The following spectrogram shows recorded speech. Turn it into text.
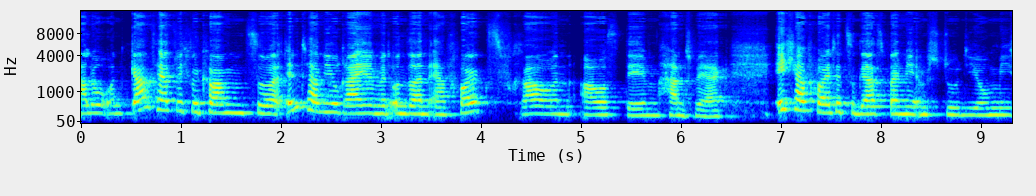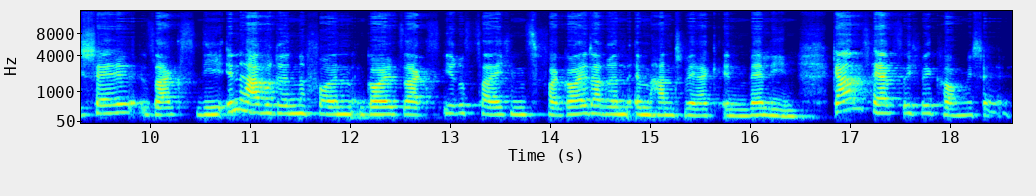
Hallo und ganz herzlich willkommen zur Interviewreihe mit unseren Erfolgsfrauen aus dem Handwerk. Ich habe heute zu Gast bei mir im Studio Michelle Sachs, die Inhaberin von Gold Sachs, ihres Zeichens Vergolderin im Handwerk in Berlin. Ganz herzlich willkommen, Michelle.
